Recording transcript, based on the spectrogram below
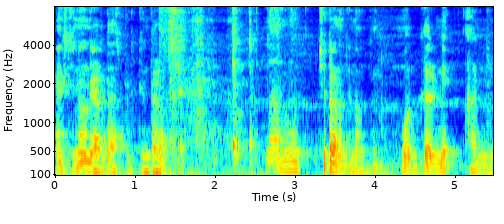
ನೆಕ್ಸ್ಟ್ ಇನ್ನೊಂದು ಎರಡು ತಾಸು ಬಿಟ್ಟು ತಿಂತಾಳೆ. ನಾನು ಚಿತ್ರಾನ್ನ ತಿನ್ನೋಗ್ತೀನಿ ಒಗ್ಗರಣೆ, ಅನ್ನ.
